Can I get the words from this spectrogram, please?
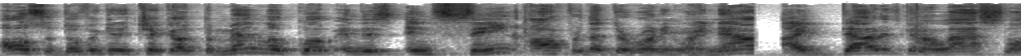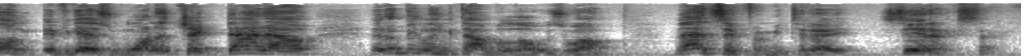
Also, don't forget to check out the Menlo Club and this insane offer that they're running right now. I doubt it's gonna last long. If you guys wanna check that out, it'll be linked down below as well. That's it for me today. See you next time.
